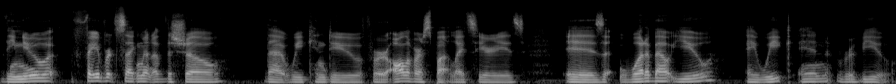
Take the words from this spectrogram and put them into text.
the new favorite segment of the show that we can do for all of our spotlight series is "What about you?" A week in review.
